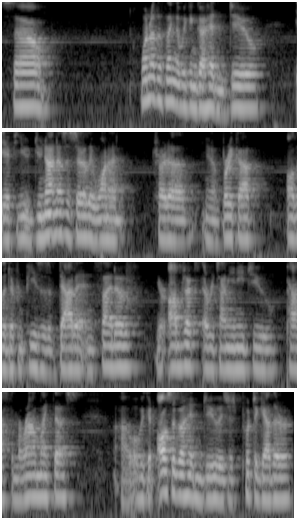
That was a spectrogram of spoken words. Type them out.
So one other thing that we can go ahead and do if you do not necessarily want to try to you know break up all the different pieces of data inside of your objects every time you need to pass them around like this, uh, what we could also go ahead and do is just put together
